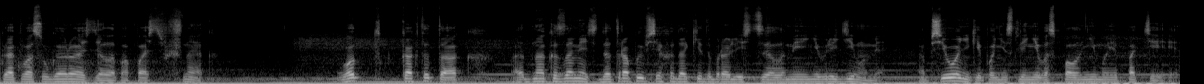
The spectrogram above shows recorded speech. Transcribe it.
Как вас угораздило попасть в шнек? Вот как-то так. Однако, заметь, до тропы все ходаки добрались целыми и невредимыми, а псионики понесли невосполнимые потери.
